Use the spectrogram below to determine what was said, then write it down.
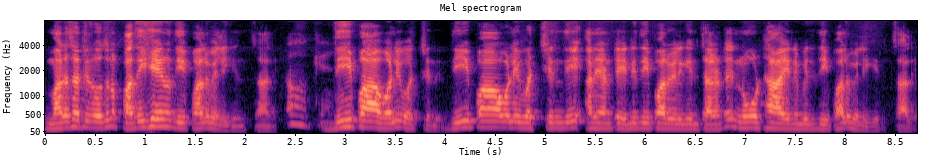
మరుసటి రోజున పదిహేను దీపాలు వెలిగించాలి. దీపావళి వచ్చింది. దీపావళి వచ్చింది అని అంటే ఎన్ని దీపాలు వెలిగించాలంటే నూట ఎనిమిది దీపాలు వెలిగించాలి.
